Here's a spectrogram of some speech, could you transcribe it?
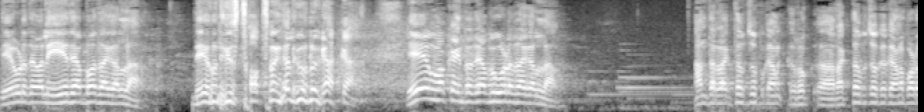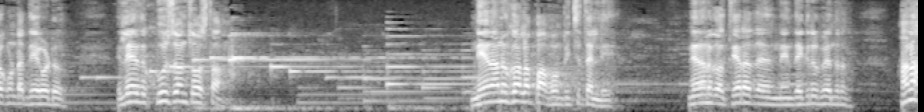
దేవుడు దేవాలి ఏ దెబ్బ తగల్లా. దేవునికి స్తోత్రం కలుగును గాక. ఏం ఒక్క ఇంత దెబ్బ కూడా తగల్లా? అంత రక్తపు చూపు కన రక్తపు చుక్క కనపడకుండా దేవుడు లేదు కూర్చొని చూస్తాం. నేను అనుకోవాల పాపం పిచ్చి తల్లి. నేను అనుకో తీరా నేను దగ్గర పోయిన అనా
